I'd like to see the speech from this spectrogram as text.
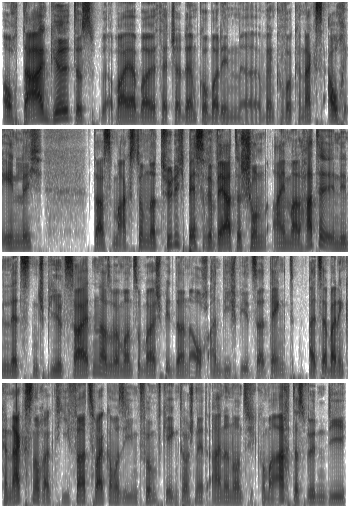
Auch da gilt, das war ja bei Thatcher Demko bei den äh, Vancouver Canucks auch ähnlich, dass Markstrom natürlich bessere Werte schon einmal hatte in den letzten Spielzeiten. Also wenn man zum Beispiel dann auch an die Spielzeit denkt, als er bei den Canucks noch aktiv war, 2,75 Gegentorschnitt, 91,8. Das würden die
